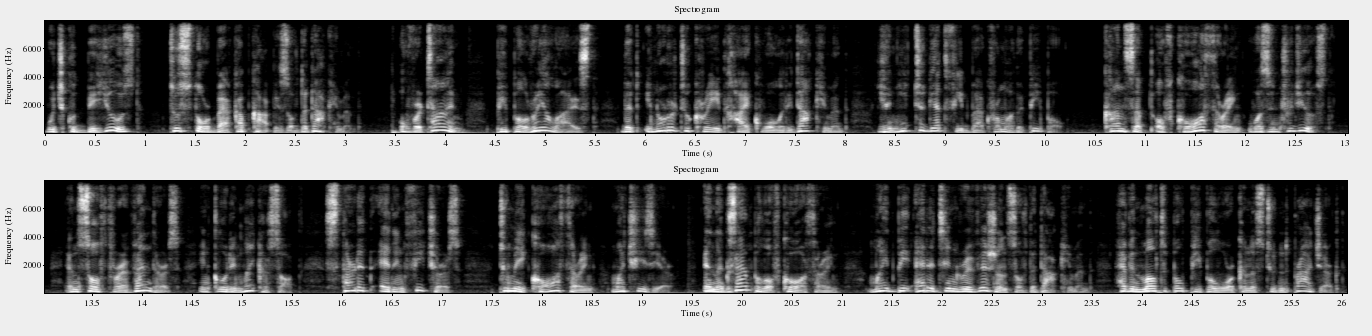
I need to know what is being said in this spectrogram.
which could be used to store backup copies of the document. Over time, people realized that in order to create high-quality document, you need to get feedback from other people. Concept of co-authoring was introduced, and software vendors, including Microsoft, started adding features to make co-authoring much easier. An example of co-authoring might be editing revisions of the document, having multiple people work on a student project,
